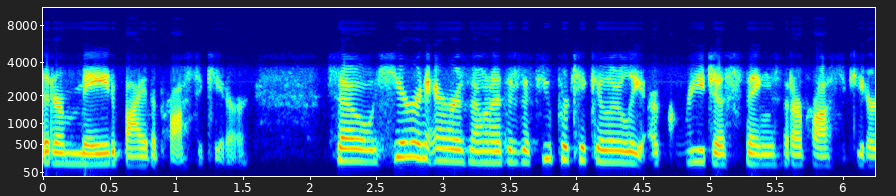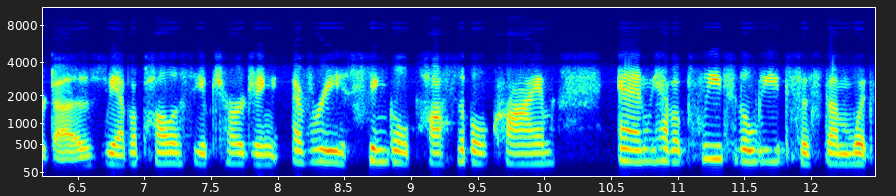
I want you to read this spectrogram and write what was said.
that are made by the prosecutor. So here in Arizona, there's a few particularly egregious things that our prosecutor does. We have a policy of charging every single possible crime and we have a plea to the lead system, which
